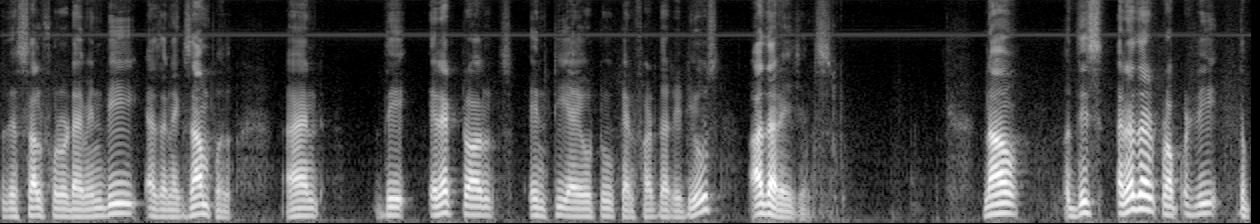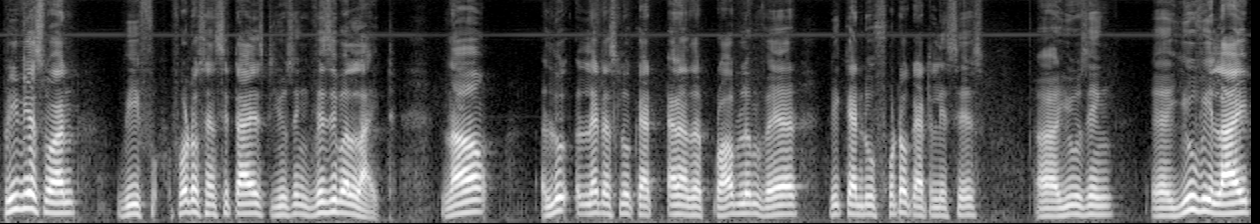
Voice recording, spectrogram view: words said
the sulforhodamine B as an example and the electrons in TiO2 can further reduce other agents. Now, this another property the previous one we photosensitized using visible light. Now, look, let us look at another problem where we can do photocatalysis uh, using uh, UV light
